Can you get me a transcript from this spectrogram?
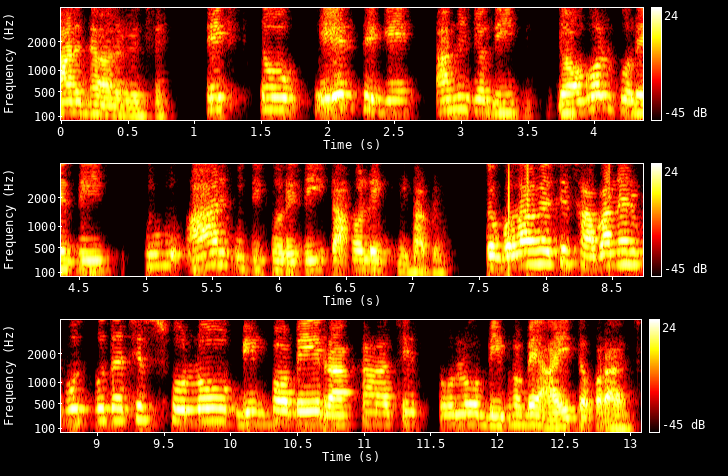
আর দেওয়া রয়েছে। তো এর থেকে আমি যদি ডবল করে দিই টু আর যদি করে দিই, তাহলে কি হবে? তো বলা হয়েছে সাবানের বুদবুদ আছে, ষোলো বিভবে রাখা আছে, ষোলো বিভবে আহিত করা আছে।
